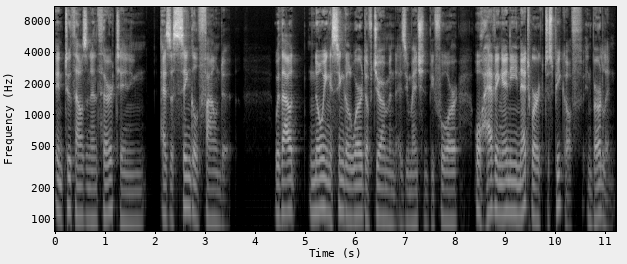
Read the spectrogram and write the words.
in 2013 as a single founder without knowing a single word of German, as you mentioned before, or having any network to speak of in Berlin.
